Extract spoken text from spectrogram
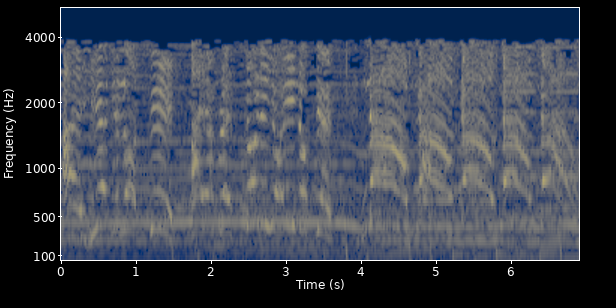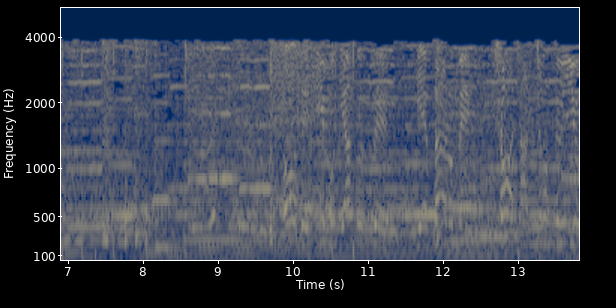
I hear the Lord say, I am restoring your innocence now, now, now, now, now. All the evil, the atmosphere, the environment, church has come to you.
